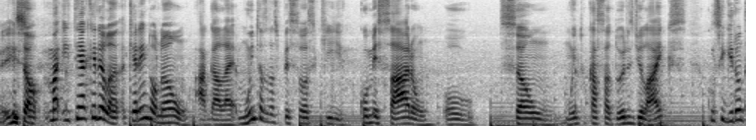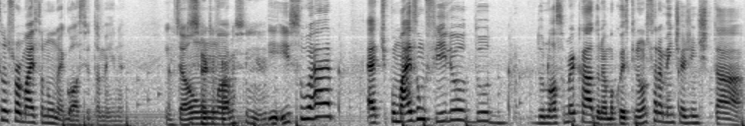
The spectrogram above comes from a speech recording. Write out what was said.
é isso. Então, mas, e tem aquele lance, querendo ou não, a galera, muitas das pessoas que começaram ou são muito caçadores de likes, conseguiram transformar isso num negócio também, né? Então, de certa forma, sim. É. E isso é, é tipo mais um filho do, do nosso mercado, né? Uma coisa que não necessariamente a gente tá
